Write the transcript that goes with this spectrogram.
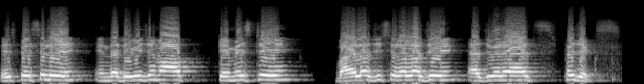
especially in the division of chemistry, biology, serology as well as physics.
